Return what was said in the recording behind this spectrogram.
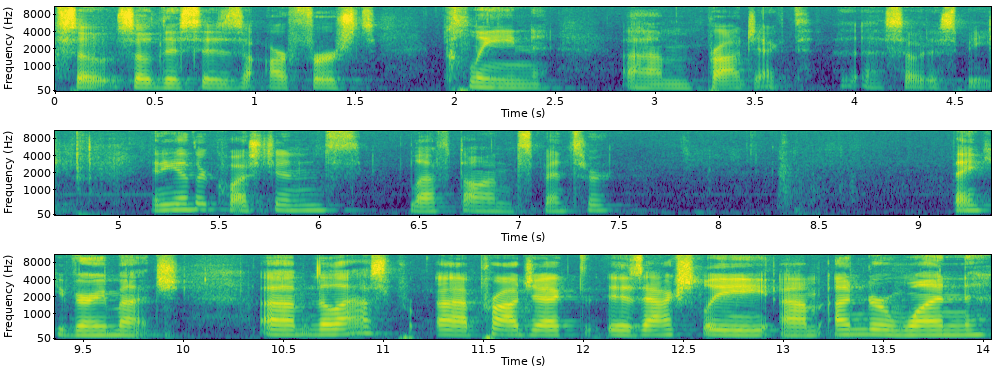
so, so this is our first clean um, project, uh, so to speak. Any other questions left on Spencer? Thank you very much. Um, The last uh, project is actually um, under one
